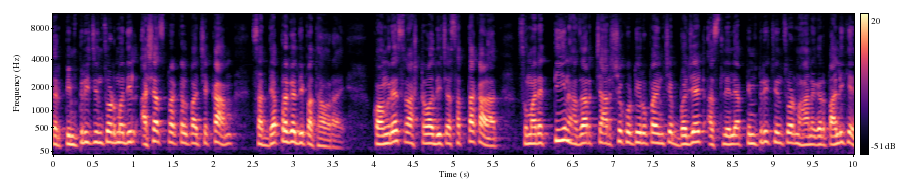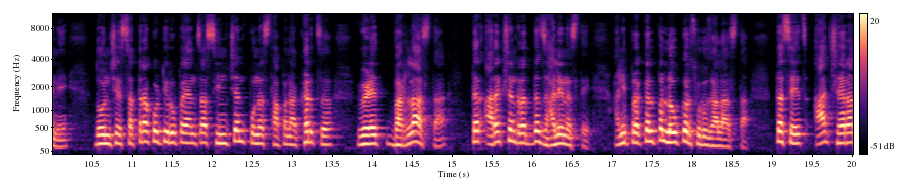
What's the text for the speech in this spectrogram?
तर पिंपरी चिंचवडमधील अशाच प्रकल्पाचे काम सध्या प्रगतीपथावर आहे. काँग्रेस राष्ट्रवादीच्या सत्ता काळात सुमारे तीन हजार चारशे कोटी रुपयांचे बजेट असलेल्या पिंपरी चिंचवड महानगरपालिकेने दोनशे सतरा कोटी रुपयांचा सिंचन पुनर्स्थापना खर्च वेळेत भरला असता तर आरक्षण रद्द झाले नसते आणि प्रकल्प लवकर सुरू झाला असता. तसेच आज शहरात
